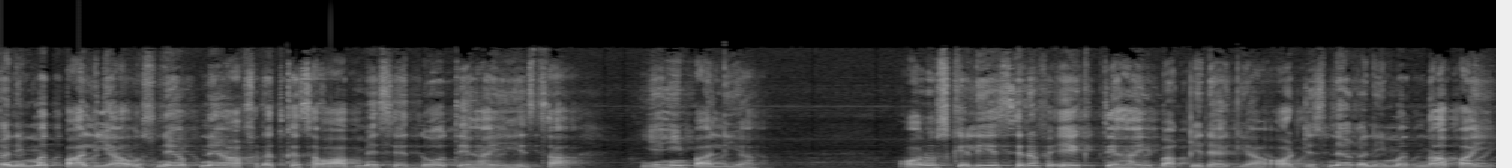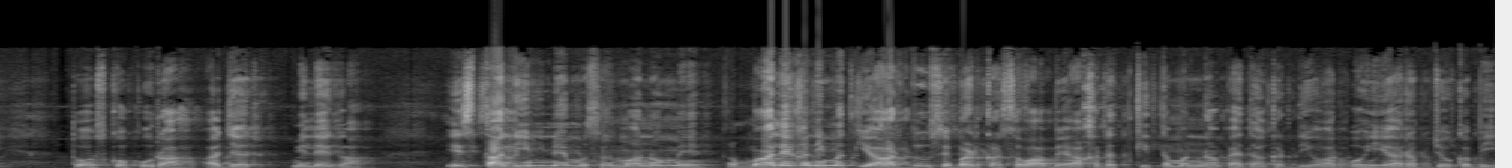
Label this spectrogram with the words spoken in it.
غنیمت پا لیا، اس نے اپنے آخرت کے ثواب میں سے دو تہائی حصہ یہیں پا لیا۔ اور اس کے لیے صرف ایک تہائی باقی رہ گیا اور جس نے غنیمت نہ پائی تو اس کو پورا اجر ملے گا۔ اس تعلیم نے مسلمانوں میں مال غنیمت کی آرزو سے بڑھ کر ثواب آخرت کی تمنا پیدا کر دی اور وہی عرب جو کبھی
